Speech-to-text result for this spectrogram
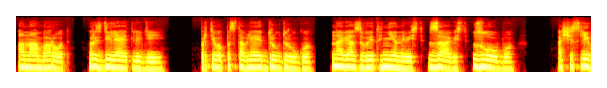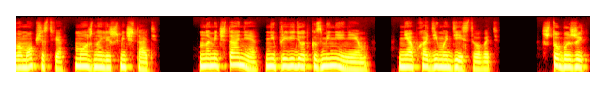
а наоборот, разделяет людей, противопоставляет друг другу, навязывает ненависть, зависть, злобу. О счастливом обществе можно лишь мечтать. Но мечтание не приведет к изменениям. Необходимо действовать. Чтобы жить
